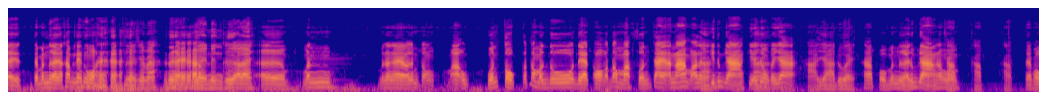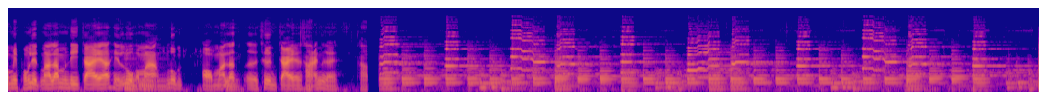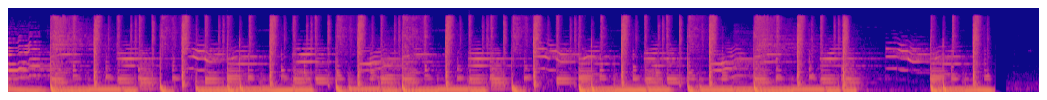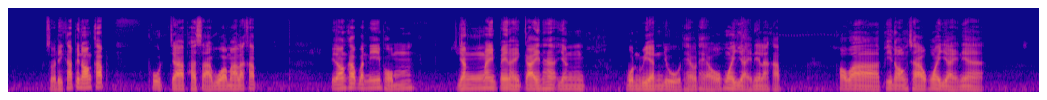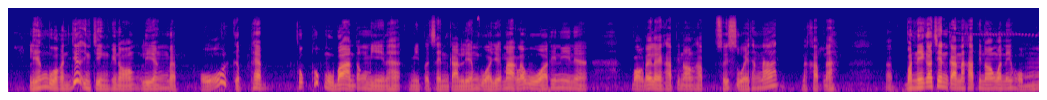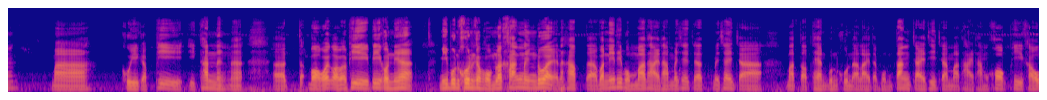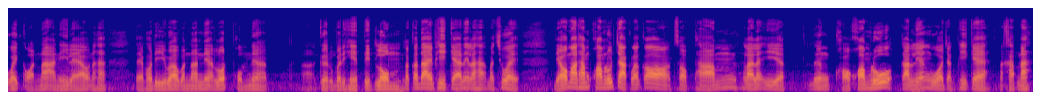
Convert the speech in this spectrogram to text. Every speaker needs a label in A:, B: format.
A: นื่อยแต่มันเหนื่อยนะครับเลี้ยงงัว
B: เหนื่อยใช่ไหม
A: เหนื่อยครับ
B: เหนื่อยหนึ่งคืออะไร
A: เออมันมันยังไงเราไม่ต้องมาฝนตกก็ต้องมาดูแดดออกก็ต้องมาสนใจเอาน้ำเอาอะไร
B: อ่า
A: กินทุกอย่างเกลียร์
B: อ่า
A: ย่งกับหญ้า
B: หาหญ้าด้วย
A: ครับ ผมมันเหนื่อยทุกอย่างครับผม
B: ครับครับ
A: แต่พอมีผลผลิตมาแล้วมันดีใจครับเห็นลูก
B: อืม
A: ออกมา
B: อืม
A: ลูกออกมาแล้ว
B: อืม
A: เออชื่นใจ
B: ครับ
A: หายเหนื่อย
B: ครับ วัสดีครับพี่น้องครับ พูดจาภาษาวัวมาแล้วครับ พี่น้องครับวันนี้ผมยังไม่ไปไหนไกลนะฮะยังวนเวียนอยู่แถวแถวห้วยใหญ่นี่แหละครับ เพราะว่าพี่น้องชาวห้วยใหญ่เนี่ยเลี้ยงวัวกันเยอะจริง ๆ พี่น้องเลี้ยงแบบโอ้เกือบแทบทุกทุกหมู่บ้านต้องมีนะฮะมีเปอร์เซ็นต์การเลี้ยงวัวเยอะมากแล้ววัวที่นี่เนี่ยบอกได้เลยครับพี่น้องครับสวยๆทั้งนั้นนะครับนะ วันนี้ก็เช่นกันนะครับ พี่น้องวันนี้ผมมาคุยกับพี่อีกท่านหนึ่งนะฮะบอกไว้ก่อนว่าพี่พี่คนเนี้ยมีบุญคุณกับผมละครั้งหนึ่งด้วยนะครับ แต่วันนี้ที่ผมมาถ่ายทำไม่ใช่จะไม่ใช่จะมาตอบแทนบุญคุณอะไร แต่ผมตั้งใจที่จะมาถ่ายทำคอกพี่เขาไว้ก่อนหน้านี้แล้วนะฮะแต่พอดีว่าวันนั้นเนี่ยรถผมเนี่ยเอ่อเกิดอุบัติเหตุติดลม แล้วก็ได้พี่แกนี่แหละฮะมาช่วย เดี๋ยวมาทำความรู้จักแล้วก็สอบถามรายละเอียด เรื่องขอความรู้การเลี้ยงวัวจากพี่แกนะครับนะ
